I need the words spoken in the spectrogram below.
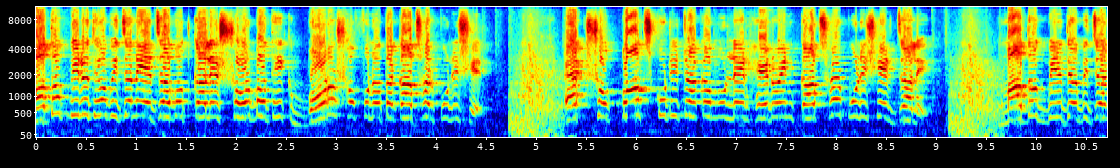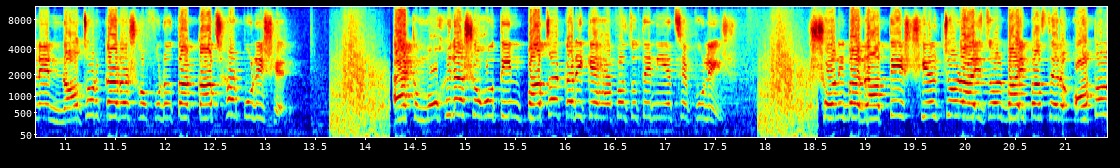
মাদক বিরোধী অভিযানে এ যাবৎকালের সর্বাধিক বড় সফলতা কাছাড় পুলিশের। একশো পাঁচ কোটি টাকা মূল্যের হেরোইন কাছাড় পুলিশের জালে। মাদক বিরোধী অভিযানে নজর কাড়া সফলতা কাছাড় পুলিশের। এক মহিলা সহ তিন পাচারকারীকে হেফাজতে নিয়েছে পুলিশ। শনিবার রাতে শিলচর আইজল বাইপাসের অটল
